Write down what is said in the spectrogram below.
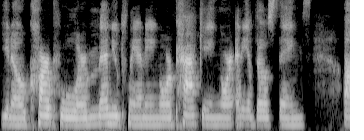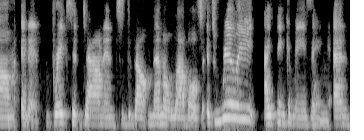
you know carpool or menu planning or packing or any of those things um, and it breaks it down into developmental levels. It's really, I think, amazing. And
